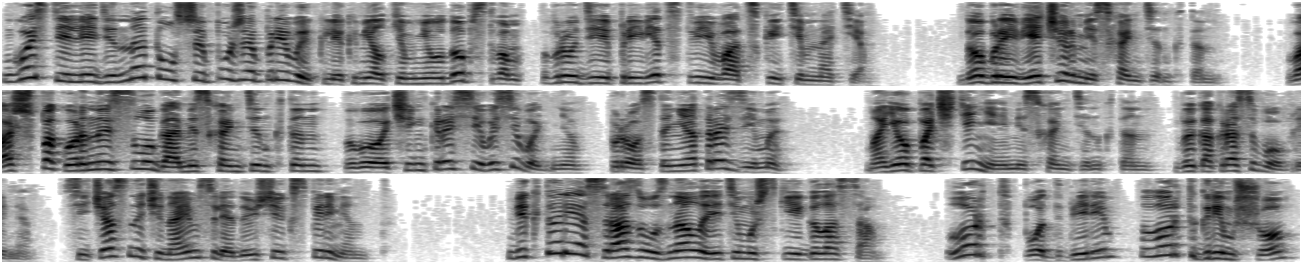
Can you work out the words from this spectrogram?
Гости леди Нетлшип уже привыкли к мелким неудобствам, вроде приветствий в адской темноте. «Добрый вечер, мисс Хантингтон. Ваш покорный слуга, мисс Хантингтон. Вы очень красивы сегодня, просто неотразимы. Мое почтение, мисс Хантингтон. Вы как раз вовремя. Сейчас начинаем следующий эксперимент. Виктория сразу узнала эти мужские голоса. Лорд Подбери, лорд Гримшо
